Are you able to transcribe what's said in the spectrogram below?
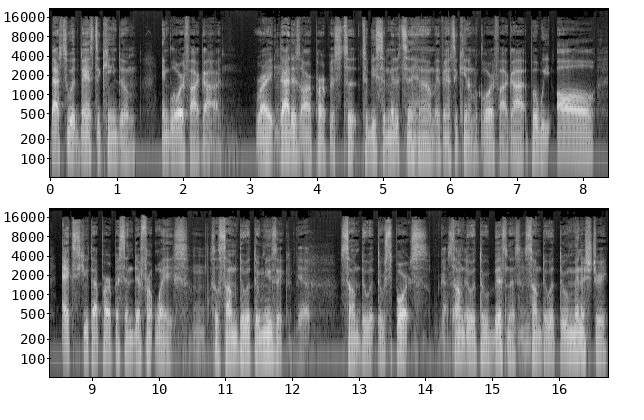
that's to advance the kingdom and glorify God. Right? Mm-hmm. That is our purpose to to be submitted to him, advance the kingdom and glorify God. But we all execute that purpose in different ways. So some do it through music, Yep. some do it through sports, some do it through business, some do it through ministry.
